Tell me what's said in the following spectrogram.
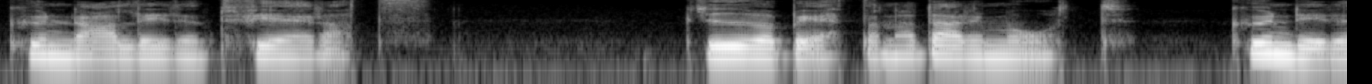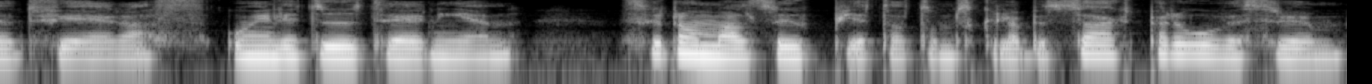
kunde aldrig identifierats. Gruvarbetarna däremot kunde identifieras och enligt utredningen ska de alltså uppgett att de skulle ha besökt Per-Oves rum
